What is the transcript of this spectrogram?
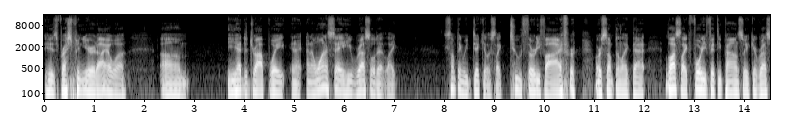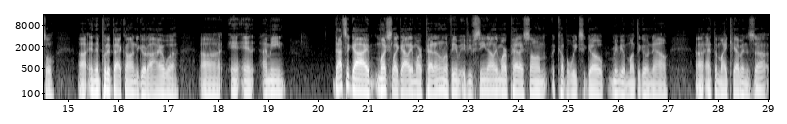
his freshman year at Iowa, um, he had to drop weight, and I and I want to say he wrestled at like something ridiculous, like two thirty five or or something like that. Lost like 40, 50 pounds so he could wrestle, uh, and then put it back on to go to Iowa. Uh, and, and, I mean, that's a guy much like Ali Marpet. I don't know if if you've seen Ali Marpet. I saw him a couple weeks ago, maybe a month ago now, uh, at the Mike Evans uh,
